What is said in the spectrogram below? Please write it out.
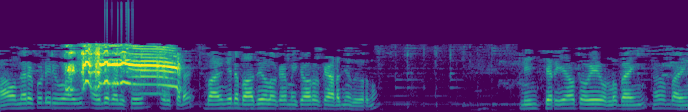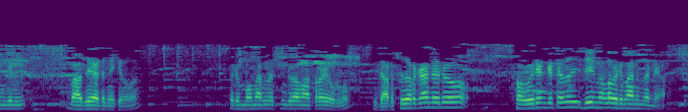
ആ ഒന്നര കോടി രൂപയും അതിന്റെ പലിശയും ഉൾപ്പെടെ ബാങ്കിന്റെ ബാധ്യതകളൊക്കെ മിക്കവാറും ഒക്കെ അടഞ്ഞു തീർന്നു. ഇനിയും ചെറിയ തുകയേ ഉള്ളൂ ബാങ്ക് ബാങ്കിൽ ബാധ്യതയായിട്ട് നിൽക്കുന്നത്. ഒരു മൂന്നര ലക്ഷം രൂപ മാത്രമേ ഉള്ളൂ. ഇത് അടച്ചു തീർക്കാൻ ഒരു സൗകര്യം കിട്ടിയത് ഇതിൽ നിന്നുള്ള വരുമാനം തന്നെയാണ്.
